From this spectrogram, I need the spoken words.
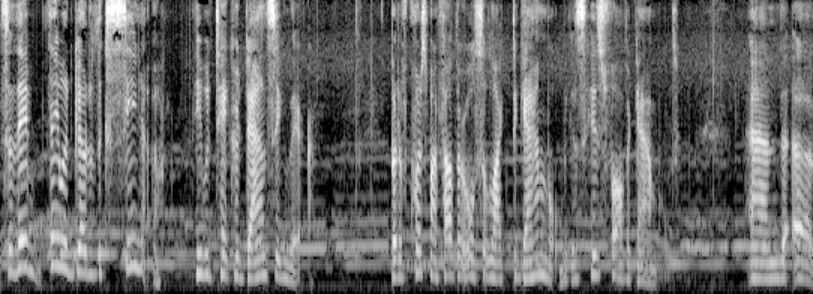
So they, they would go to the casino. He would take her dancing there. But of course, my father also liked to gamble because his father gambled. And uh,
